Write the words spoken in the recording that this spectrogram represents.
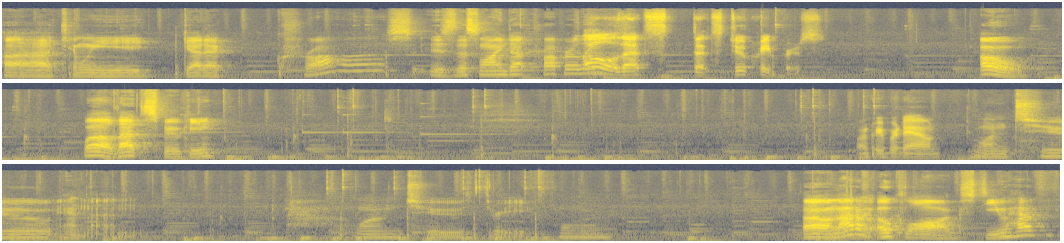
Uh, can we get a cross? Is this lined up properly? Oh, that's that's two creepers. Oh. Well, that's spooky. One creeper down. One, two, and then one, two, three, four. Oh, I'm out of oak logs. Do you have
